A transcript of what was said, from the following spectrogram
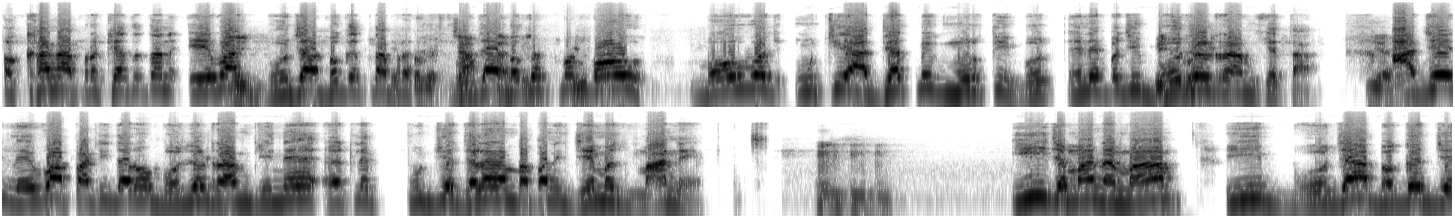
અખાના પ્રખ્યાત હતા ને એવા જ ભોજા ભગતના ના ભોજા ભગત પણ બહુ બહુ જ ઊંચી આધ્યાત્મિક મૂર્તિ એને પછી ભોજલ રામ કહેતા. આજે લેવા પાટીદારો ભોજલ રામજીને એટલે પૂજ્ય જલારામ બાપાની જેમ જ માને. ઈ જમાનામાં ઈ ભોજા ભગત જે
